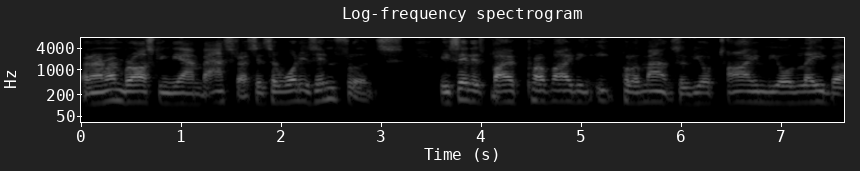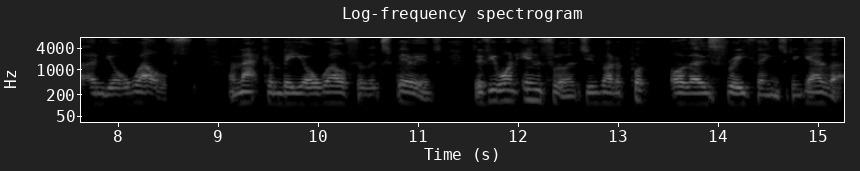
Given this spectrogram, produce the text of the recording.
And I remember asking the ambassador, I said, So what is influence? He said it's by providing equal amounts of your time, your labor, and your wealth. And that can be your wealth of experience. So if you want influence, you've got to put all those three things together.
